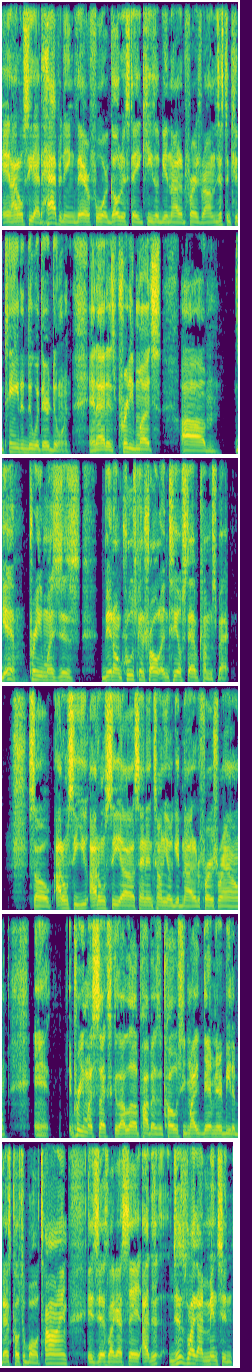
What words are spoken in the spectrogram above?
And I don't see that happening. Therefore, Golden State keys up getting out of the first round just to continue to do what they're doing. And that is pretty much, um, yeah, pretty much just being on cruise control until Steph comes back. So I don't see you. I don't see uh, San Antonio getting out of the first round, and it pretty much sucks because I love Pop as a coach. He might damn near be the best coach of all time. It's just like I said, I just like I mentioned,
